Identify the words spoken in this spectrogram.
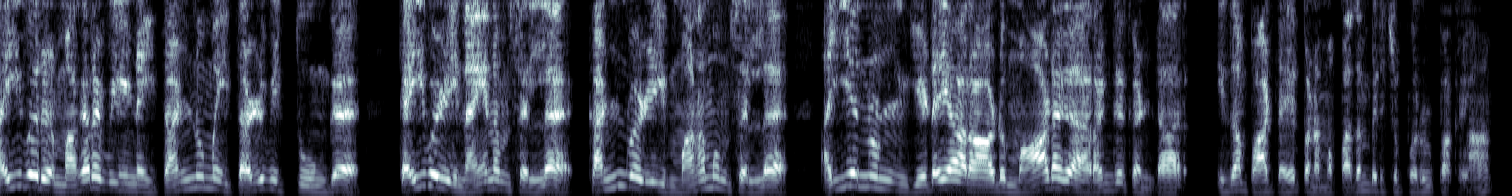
தைவரு மகர வீணை தன்னுமை தழுவித் தூங்க கைவழி நயனம் செல்ல கண்வழி மனமும் செல்ல ஐயனுன் இடையாராடும் ஆடக அரங்கு கண்டார். இதுதான் பாட்டு. இப்ப நம்ம பதம் பிரிச்சு பொருள் பார்க்கலாம்.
